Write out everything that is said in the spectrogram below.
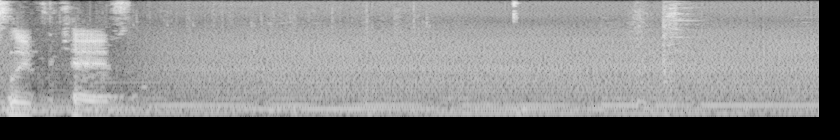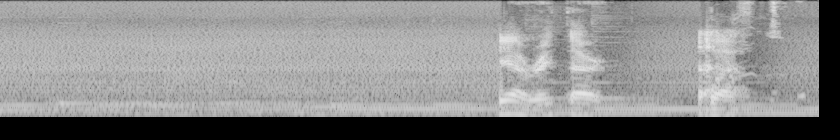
Just leave the cave. Yeah, right there. Left.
